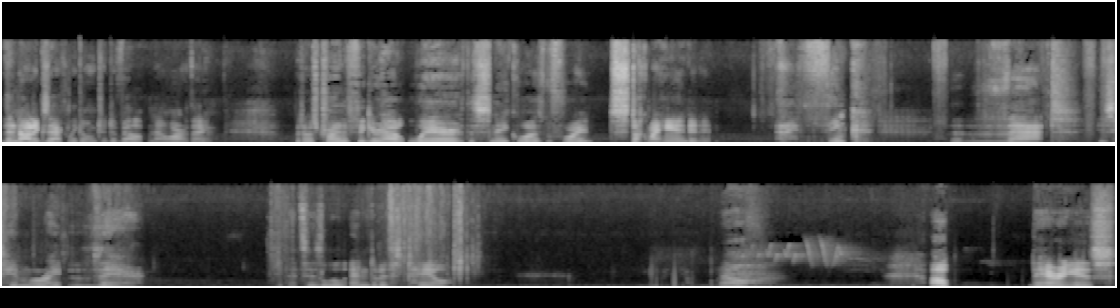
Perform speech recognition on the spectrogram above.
they're not exactly going to develop now, are they? But I was trying to figure out where the snake was before I stuck my hand in it. And I think that, that is him right there. That's his little end of his tail. Well, Oh, there he is.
